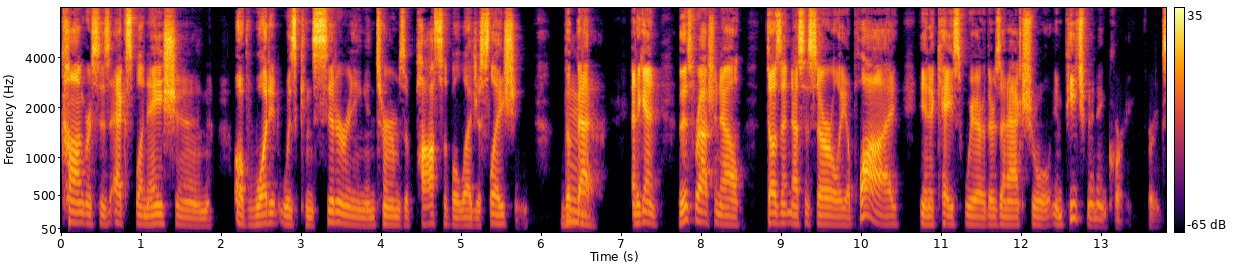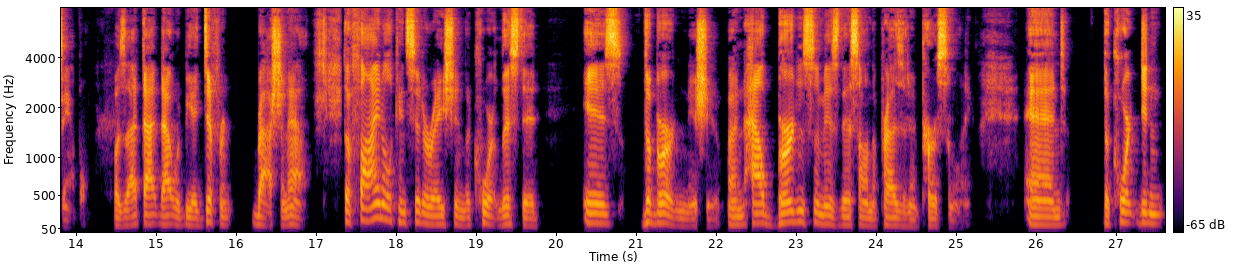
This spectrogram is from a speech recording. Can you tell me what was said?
Congress's explanation of what it was considering in terms of possible legislation, the mm. better. And again, this rationale doesn't necessarily apply in a case where there's an actual impeachment inquiry, for example, was that that that would be a different rationale. The final consideration the court listed is the burden issue and how burdensome is this on the president personally. And the court didn't,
